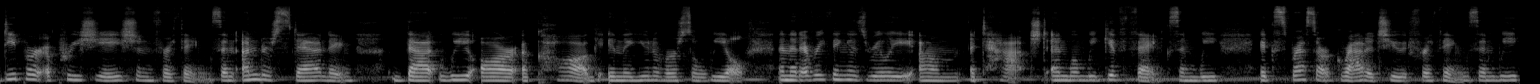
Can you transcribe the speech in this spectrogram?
deeper appreciation for things and understanding that we are a cog in the universal wheel and that everything is really um, attached. And when we give thanks and we express our gratitude for things and we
